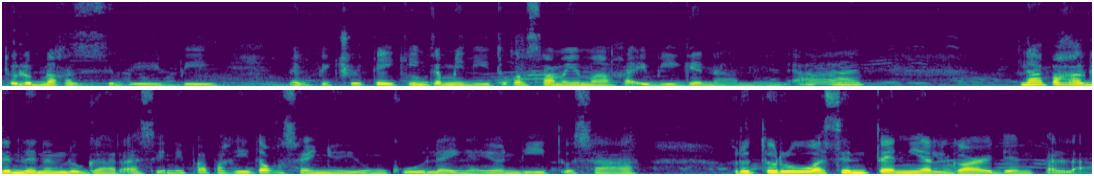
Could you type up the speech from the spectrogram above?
Tulog na kasi si baby. Nag-picture taking kami dito kasama yung mga kaibigan namin. At napakaganda ng lugar. As in, ipapakita ko sa inyo yung kulay ngayon dito sa Rotorua Centennial Garden pala.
